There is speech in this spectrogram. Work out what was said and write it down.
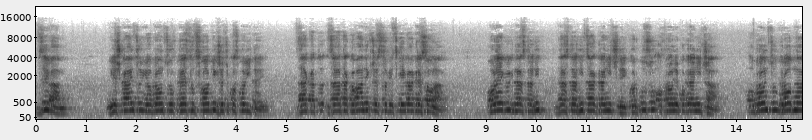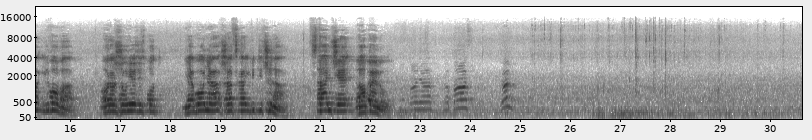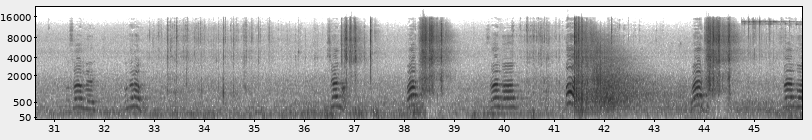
Wzywam mieszkańców i obrońców Kresów Wschodnich Rzeczypospolitej, zaatakowanych przez sowieckiego agresora, poległych na, strażni- dla strażnicach granicznych Korpusu Ochrony Pogranicza, obrońców Grodna i Lwowa oraz żołnierzy spod Jabłonia, Szacka i Witliczyna. Stańcie do apelu. Salwy! Honorowy! Siema! Patrz!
